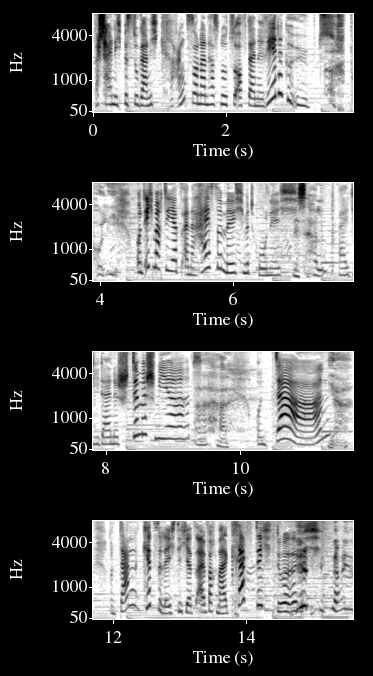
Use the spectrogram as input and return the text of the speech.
Wahrscheinlich bist du gar nicht krank, sondern hast nur zu oft deine Rede geübt. Ach, Polly. Und ich mache dir jetzt eine heiße Milch mit Honig. Weshalb? Weil die deine Stimme schmiert. Aha. Und dann. Ja. Und dann kitzele ich dich jetzt einfach mal kräftig durch. Nein,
